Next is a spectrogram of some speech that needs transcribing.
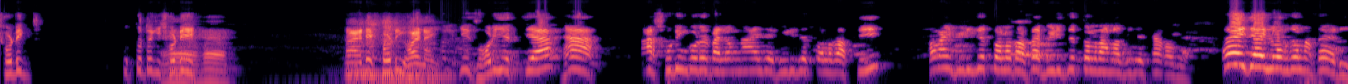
সঠিক উত্তরটা কি সঠিক? হ্যাঁ না এটা সঠিক হয় নাই। কি ঝরিয়েছে হ্যাঁ আর শুটিং করে পাইলাম না এই যে ব্রিজের তলত আসছি সবাই ব্রিজের তলত আছে ব্রিজের তলত আমরা জিজ্ঞাসা করব। এই যে লোকজন আছে এটি।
